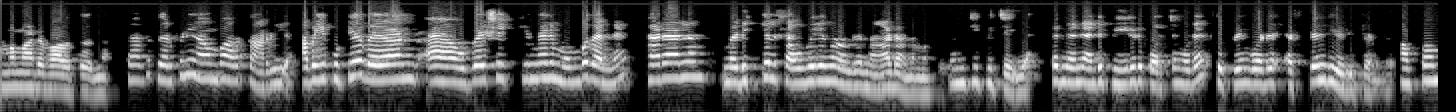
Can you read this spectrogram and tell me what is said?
അമ്മമാരുടെ ഭാഗത്ത് നിന്ന്. അത് ഗർഭിണിയാകുമ്പോൾ അവർക്ക് അറിയാം അപ്പൊ ഈ കുട്ടിയെ വേണ്ട ഉപേക്ഷിക്കുന്നതിന് മുമ്പ് തന്നെ ധാരാളം മെഡിക്കൽ സൗകര്യങ്ങളുള്ള നാടാണ് നമുക്ക് എം ടി പി ചെയ്യാൻ. ഇപ്പം തന്നെ അതിന്റെ പീരീഡ് കുറച്ചും കൂടെ സുപ്രീം കോടതി എക്സ്റ്റെൻഡ് ചെയ്തിട്ടുണ്ട്. അപ്പം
